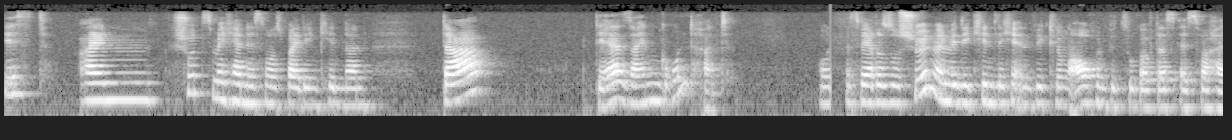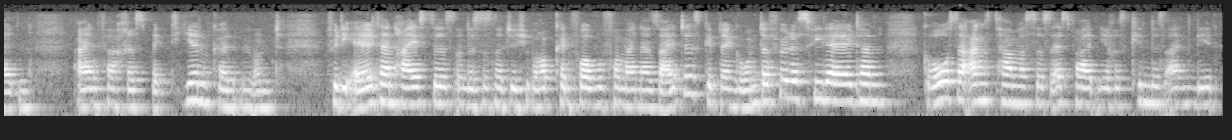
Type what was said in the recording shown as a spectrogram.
ist ein Schutzmechanismus bei den Kindern, da der seinen Grund hat. Es wäre so schön, wenn wir die kindliche Entwicklung auch in Bezug auf das Essverhalten einfach respektieren könnten. Und für die Eltern heißt es, und das ist natürlich überhaupt kein Vorwurf von meiner Seite, es gibt einen Grund dafür, dass viele Eltern große Angst haben, was das Essverhalten ihres Kindes angeht.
